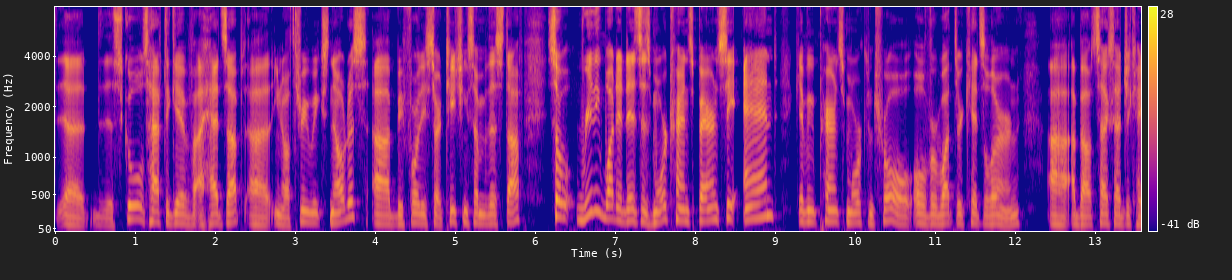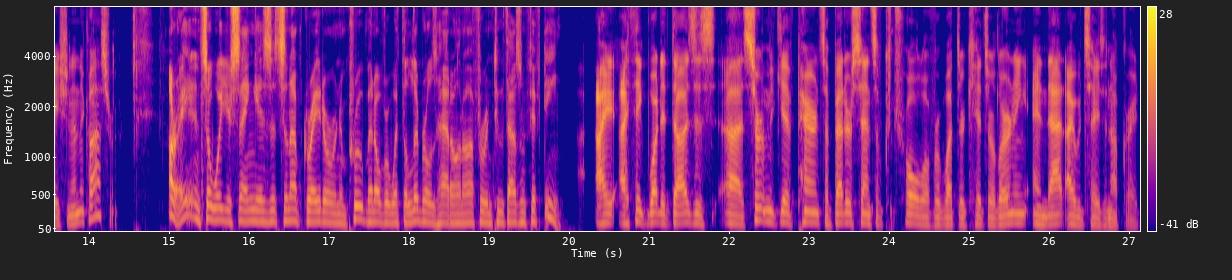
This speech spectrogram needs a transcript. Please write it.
the schools have to give a heads up, uh, you know, three weeks notice uh, before they start teaching some of this stuff. So really, what it is is more transparency and giving parents more control over what their kids learn uh, about sex education in the classroom. All right. And so what you're saying is it's an upgrade or an improvement over what the Liberals had on offer in 2015. I, I think what it does is uh, certainly give parents a better sense of control over what their kids are learning, and that I would say is an upgrade.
